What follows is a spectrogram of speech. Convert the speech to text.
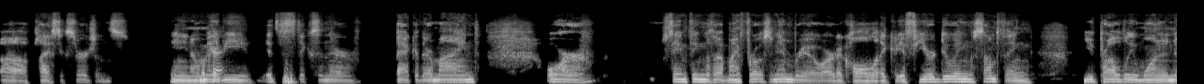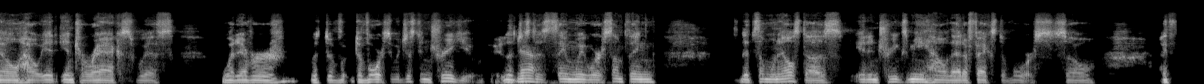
uh, plastic surgeons. And, you know, okay. maybe it sticks in their back of their mind, or same thing with uh, my frozen embryo article. Like, if you're doing something, you probably want to know how it interacts with whatever with div- divorce. It would just intrigue you, just yeah. the same way where something that someone else does, it intrigues me how that affects divorce. So th-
